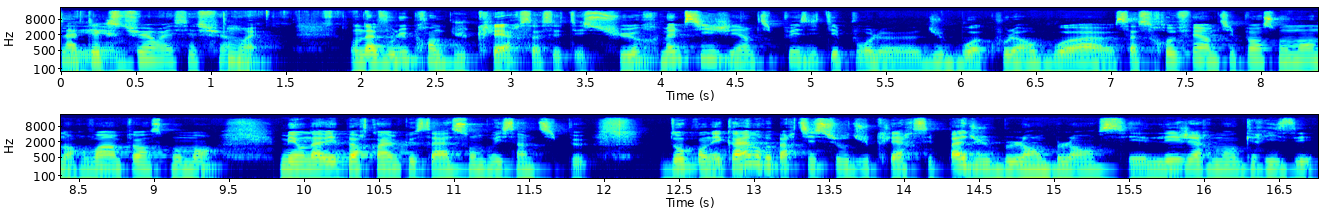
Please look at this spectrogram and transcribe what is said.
La texture oui c'est sûr. Ouais. On a voulu prendre du clair ça c'était sûr. Même si j'ai un petit peu hésité pour le du bois couleur bois euh, ça se refait un petit peu en ce moment on en revoit un peu en ce moment. Mais on avait peur quand même que ça assombrisse un petit peu. Donc on est quand même reparti sur du clair. C'est pas du blanc blanc c'est légèrement grisé.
